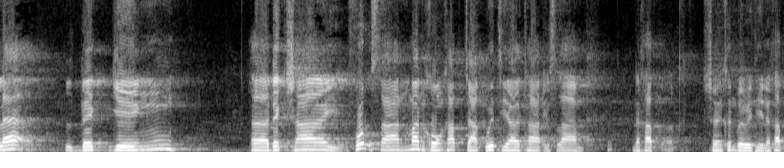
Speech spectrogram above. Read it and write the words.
และเด็กหญิงเเด็กชายฟุตซานมั่นคงครับจากวิทยาทานอิสลามนะครับ เชิญขึ้นบนเวทีเลยครับ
